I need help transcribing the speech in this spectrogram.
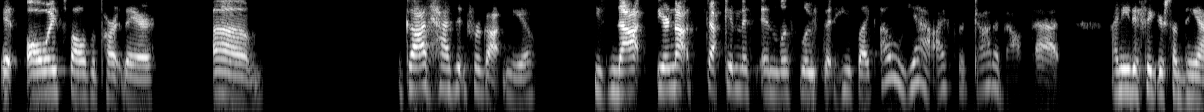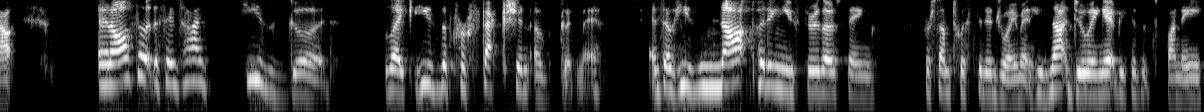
It always falls apart there. Um, God hasn't forgotten you. He's not, you're not stuck in this endless loop that he's like, oh, yeah, I forgot about that. I need to figure something out. And also at the same time, he's good. Like he's the perfection of goodness. And so he's not putting you through those things for some twisted enjoyment. He's not doing it because it's funny.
